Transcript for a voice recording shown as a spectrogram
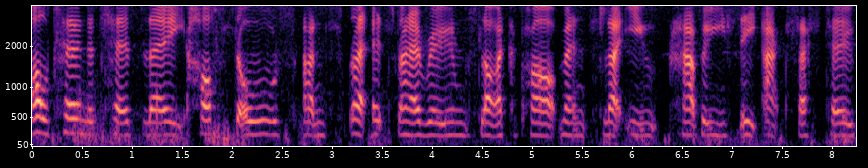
Alternatively hostels and spare rooms like apartments let you have easy access to.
